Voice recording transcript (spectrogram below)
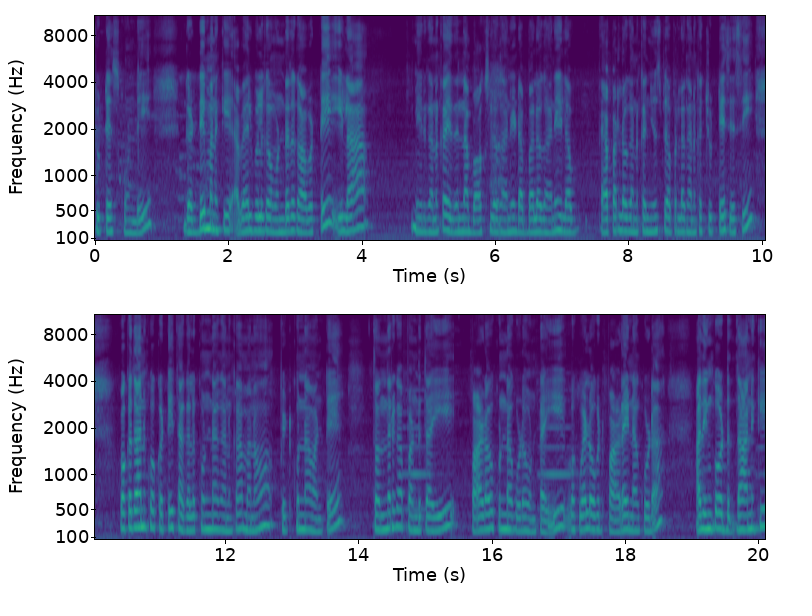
చుట్టేసుకోండి. గడ్డి మనకి అవైలబుల్గా ఉండదు కాబట్టి ఇలా మీరు కనుక ఏదైనా బాక్స్లో కానీ డబ్బాలో కానీ ఇలా పేపర్లో కనుక న్యూస్ పేపర్లో కనుక చుట్టేసేసి ఒకదానికొకటి తగలకుండా కనుక మనం పెట్టుకున్నామంటే తొందరగా పండుతాయి పాడవకుండా కూడా ఉంటాయి. ఒకవేళ ఒకటి పాడైనా కూడా అది ఇంకోటి దానికి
